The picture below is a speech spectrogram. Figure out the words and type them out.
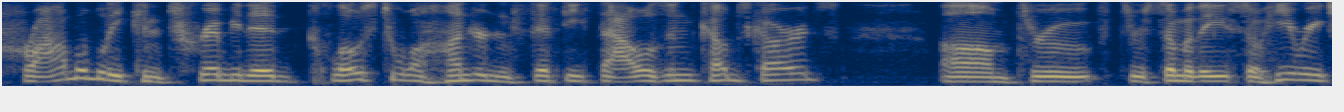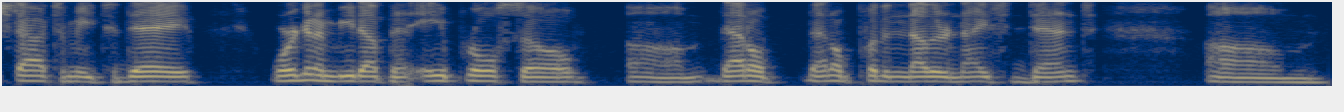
probably contributed close to 150,000 Cubs cards um, through, through some of these. So he reached out to me today. We're going to meet up in April. So um, that'll that'll put another nice dent um,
